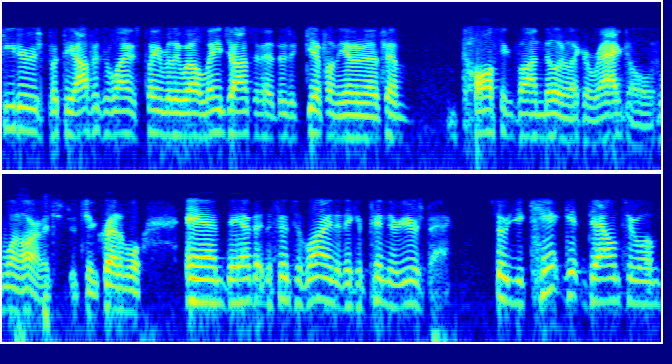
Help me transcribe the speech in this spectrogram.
Peters, but the offensive line is playing really well. Lane Johnson uh, there's a GIF on the internet of him tossing Von Miller like a rag doll with one arm. It's it's incredible. And they have that defensive line that they can pin their ears back. So you can't get down to them,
